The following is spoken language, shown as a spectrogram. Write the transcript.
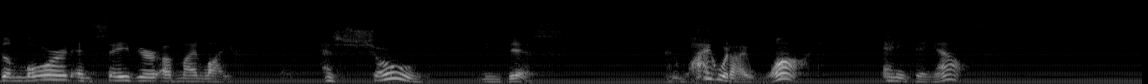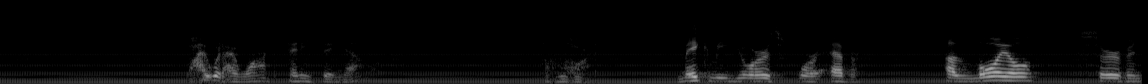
the Lord and Savior of my life, has shown me this. And why would I want anything else? Why would I want anything else? Oh Lord, make me yours forever, a loyal servant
